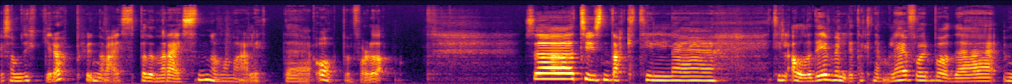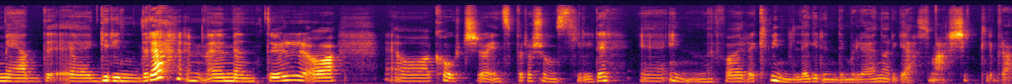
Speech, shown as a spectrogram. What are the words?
som dukker opp underveis på denne reisen når man er litt eh, åpen for det, da. Så tusen takk til, eh, til alle de. Veldig takknemlige for både medgründere, eh, mentorer og, og coacher og inspirasjonskilder innenfor kvinnelige gründermiljøet i Norge, som er skikkelig bra.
